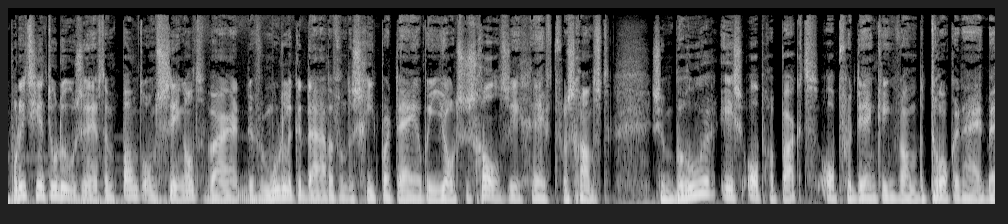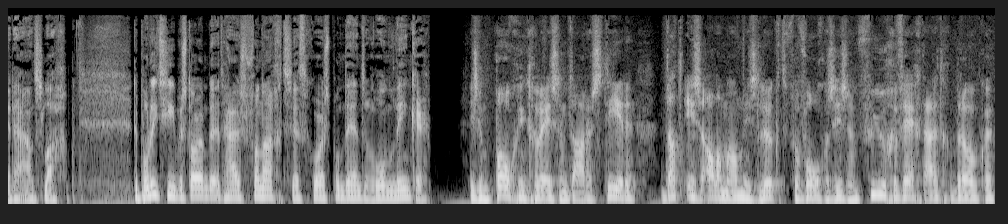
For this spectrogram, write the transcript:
Politie in Toulouse heeft een pand omsingeld waar de vermoedelijke dader van de schietpartij op een Joodse school zich heeft verschanst. Zijn broer is opgepakt op verdenking van betrokkenheid bij de aanslag. De politie bestormde het huis vannacht, zegt correspondent Ron Linker is een poging geweest hem te arresteren. Dat is allemaal mislukt. Vervolgens is een vuurgevecht uitgebroken.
